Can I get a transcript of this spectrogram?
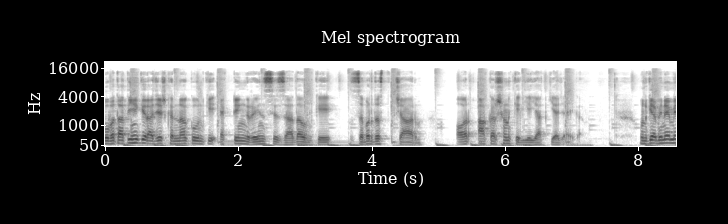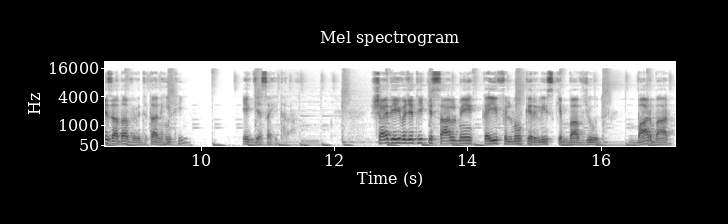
वो बताती हैं कि राजेश खन्ना को उनकी एक्टिंग रेंज से ज़्यादा उनके ज़बरदस्त चार्म और आकर्षण के लिए याद किया जाएगा। उनके अभिनय में ज़्यादा विविधता नहीं थी, एक जैसा ही था। शायद यही वजह थी कि साल में कई फ़िल्मों के रिलीज़ के बावजूद बार बार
